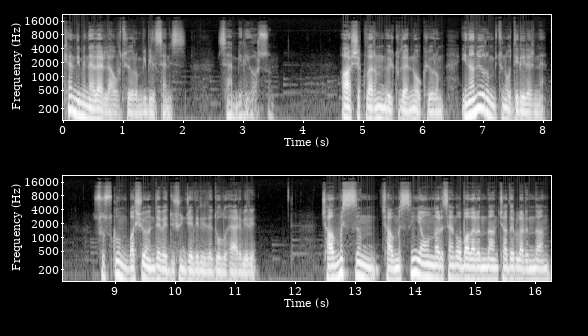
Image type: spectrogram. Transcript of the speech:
Kendimi nelerle avutuyorum bir bilseniz. Sen biliyorsun. Aşıkların öykülerini okuyorum. İnanıyorum bütün o dililerine. Suskun, başı önde ve düşünceleriyle dolu her biri. Çalmışsın, çalmışsın ya onları sen obalarından, çadırlarından.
